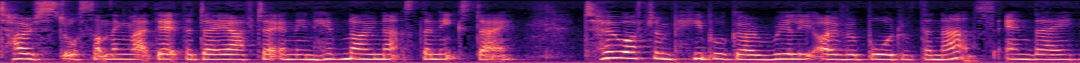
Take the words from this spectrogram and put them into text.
toast or something like that the day after, and then have no nuts the next day. Too often people go really overboard with the nuts and they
